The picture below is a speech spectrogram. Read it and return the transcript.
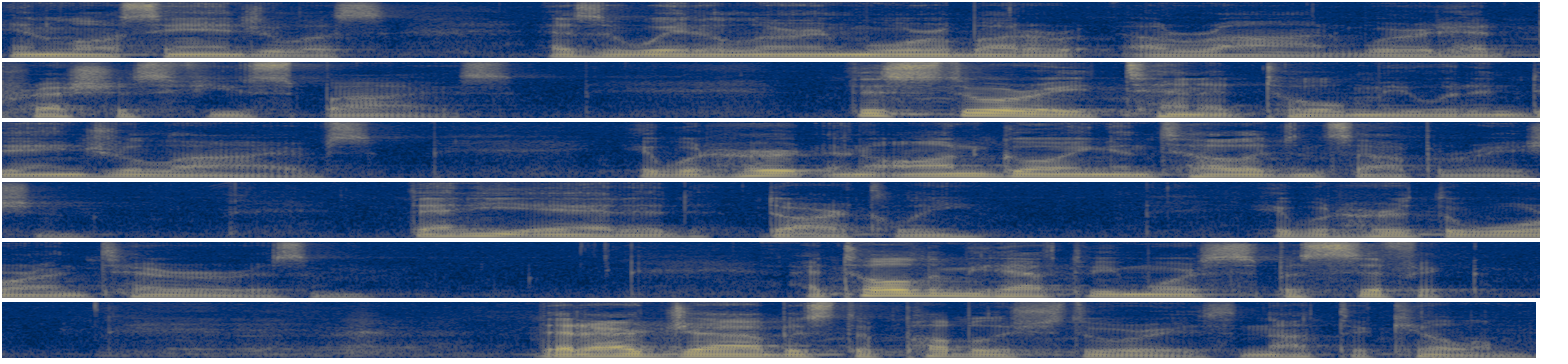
in Los Angeles as a way to learn more about Iran, where it had precious few spies. This story, Tenet told me, would endanger lives. It would hurt an ongoing intelligence operation. Then he added, darkly, it would hurt the war on terrorism. I told him he'd have to be more specific, that our job is to publish stories, not to kill them.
